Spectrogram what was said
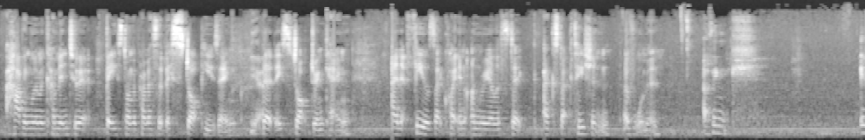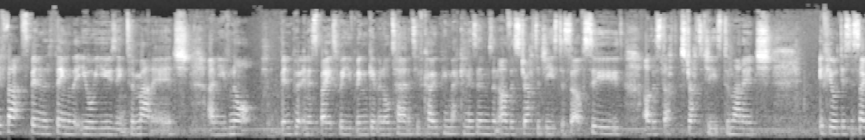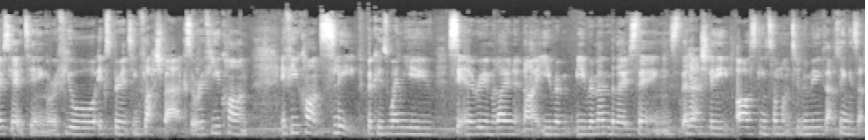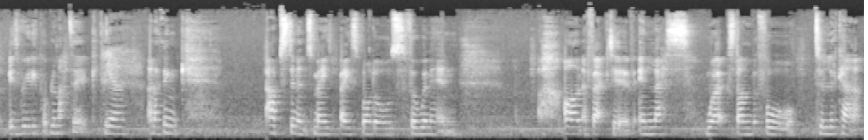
having women come into it based on the premise that they stop using, Yeah. that they stop drinking, and it feels like quite an unrealistic expectation of women. I think if that's been the thing that you're using to manage and you've not been put in a space where you've been given alternative coping mechanisms and other strategies to self soothe, other sta- strategies to manage if you're disassociating or if you're experiencing flashbacks or if you can't if you can't sleep because when you sit in a room alone at night you rem- you remember those things then Yeah. actually asking someone to remove that thing is is really problematic Yeah. and I think abstinence based models for women aren't effective unless work's done before to look at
